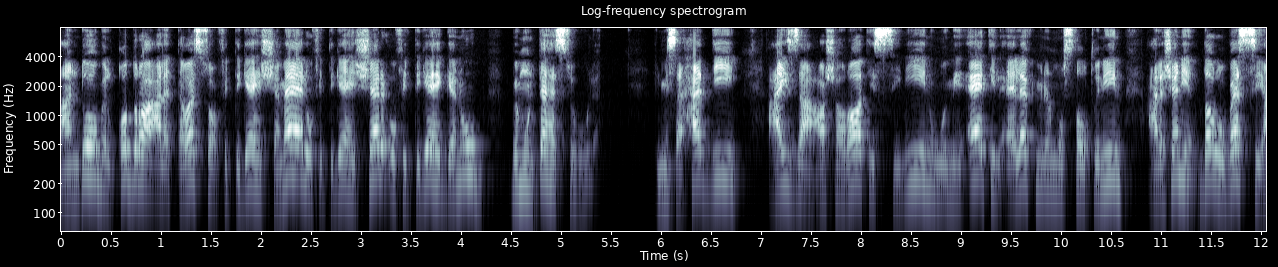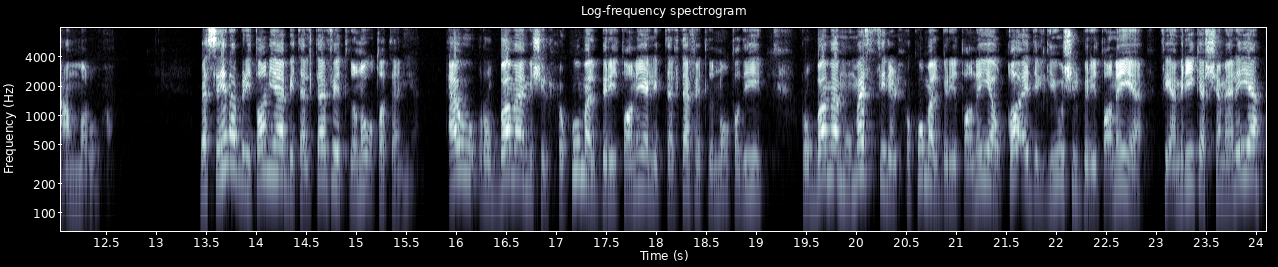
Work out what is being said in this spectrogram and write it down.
عندهم القدرة على التوسع في اتجاه الشمال وفي اتجاه الشرق وفي اتجاه الجنوب بمنتهى السهولة. المساحات دي عايزة عشرات السنين ومئات الآلاف من المستوطنين علشان يقدروا بس يعمروها. بس هنا بريطانيا بتلتفت لنقطة تانية. أو ربما مش الحكومة البريطانية اللي بتلتفت للنقطة دي ربما ممثل الحكومة البريطانية وقائد الجيوش البريطانية في أمريكا الشمالية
